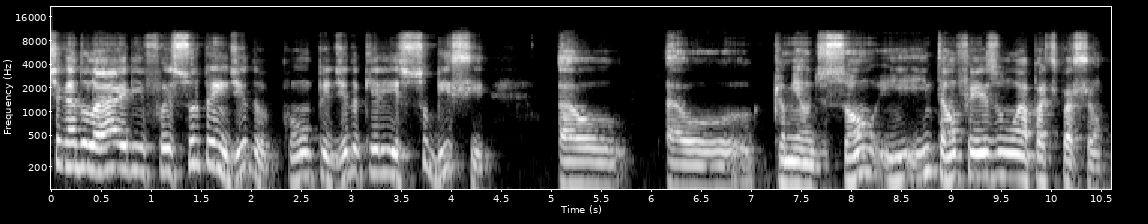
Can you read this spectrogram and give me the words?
Chegando lá, ele foi surpreendido com um pedido que ele subisse ao, ao caminhão de som e, então fez uma participação.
